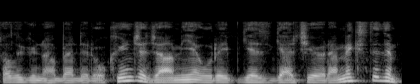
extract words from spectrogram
Salı günü haberleri okuyunca camiye uğrayıp gez, gerçeği öğrenmek istedim.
